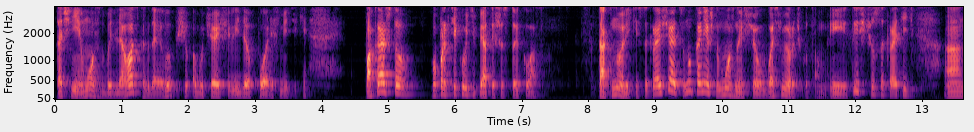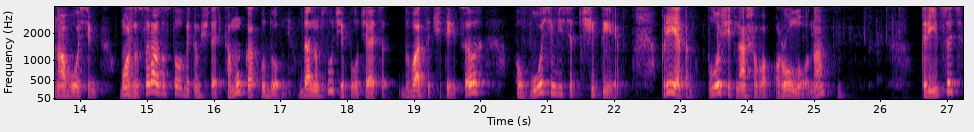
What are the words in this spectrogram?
Точнее, может быть для вас, когда я выпущу обучающее видео по арифметике. Пока что попрактикуйте 5-6 класс. Так, нолики сокращаются. Ну, конечно, можно еще восьмерочку там и тысячу сократить а, на 8. Можно сразу столбиком считать, кому как удобнее. В данном случае получается 24,84. При этом площадь нашего рулона 30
